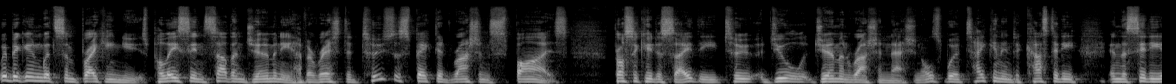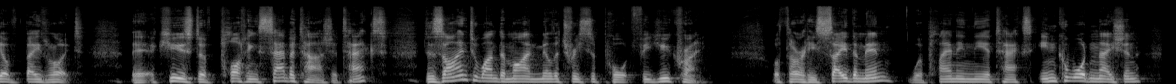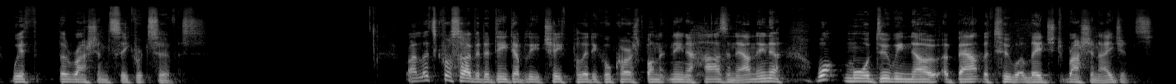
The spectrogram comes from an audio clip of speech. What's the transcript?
We begin with some breaking news. Police in southern Germany have arrested two suspected Russian spies. Prosecutors say the two dual German Russian nationals were taken into custody in the city of Bayreuth. They're accused of plotting sabotage attacks designed to undermine military support for Ukraine. Authorities say the men were planning the attacks in coordination with the Russian Secret Service. Right, let's cross over to DW Chief Political Correspondent Nina Haase now. Nina, what more do we know about the two alleged Russian agents?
